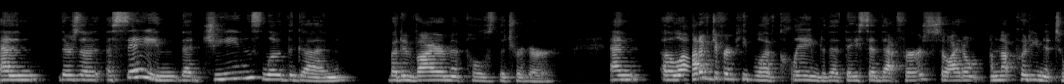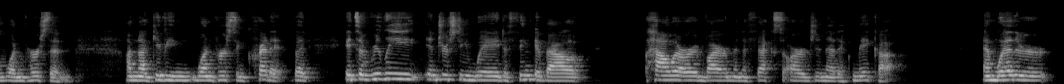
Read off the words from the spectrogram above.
And there's a, a saying that genes load the gun, but environment pulls the trigger. And a lot of different people have claimed that they said that first. So I don't, I'm not putting it to one person. I'm not giving one person credit, but it's a really interesting way to think about how our environment affects our genetic makeup and whether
